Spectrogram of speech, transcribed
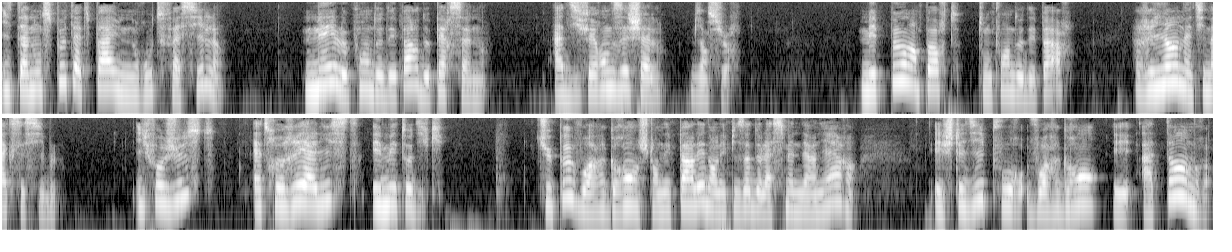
il t'annonce peut-être pas une route facile, mais le point de départ de personne, à différentes échelles, bien sûr. Mais peu importe ton point de départ, rien n'est inaccessible. Il faut juste être réaliste et méthodique. Tu peux voir grand, je t'en ai parlé dans l'épisode de la semaine dernière, et je t'ai dit pour voir grand et atteindre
